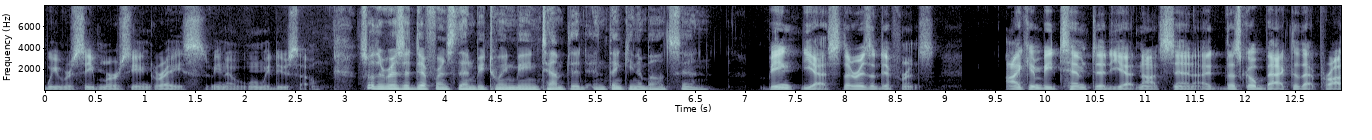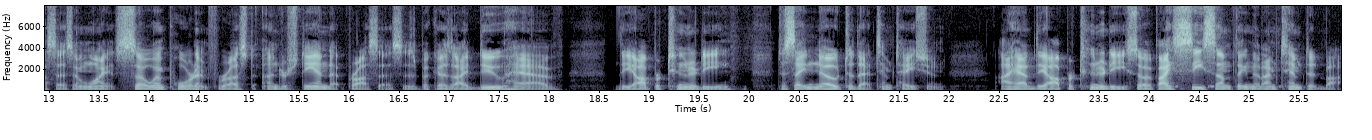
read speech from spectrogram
we receive mercy and grace, you know, when we do so. So there is a difference then between being tempted and thinking about sin. Being yes there is a difference. I can be tempted yet not sin. I, let's go back to that process and why it's so important for us to understand that process is because i do have the opportunity to say no to that temptation. I have the opportunity so if i see something that i'm tempted by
